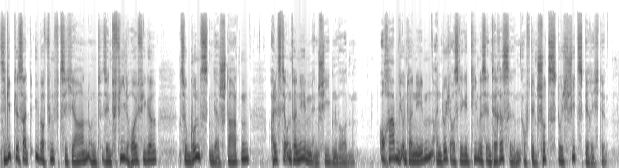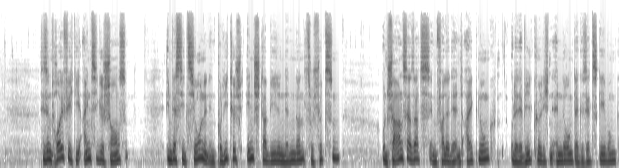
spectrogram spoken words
Sie gibt es seit über 50 Jahren und sind viel häufiger zugunsten der Staaten als der Unternehmen entschieden worden. Auch haben die Unternehmen ein durchaus legitimes Interesse auf den Schutz durch Schiedsgerichte. Sie sind häufig die einzige Chance, Investitionen in politisch instabilen Ländern zu schützen und Schadensersatz im Falle der Enteignung oder der willkürlichen Änderung der Gesetzgebung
